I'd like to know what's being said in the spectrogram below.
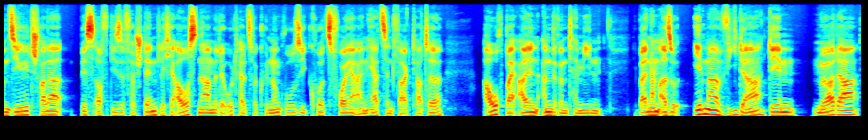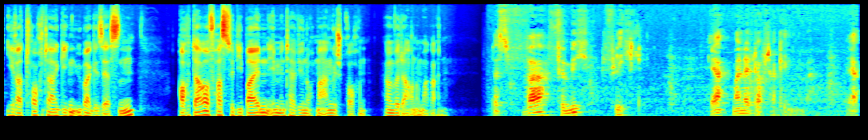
und Sigrid Schaller bis auf diese verständliche Ausnahme der Urteilsverkündung, wo sie kurz vorher einen Herzinfarkt hatte, auch bei allen anderen Terminen. Die beiden haben also immer wieder dem Mörder ihrer Tochter gegenüber gesessen. Auch darauf hast du die beiden im Interview nochmal angesprochen. Hören wir da auch nochmal rein. Das war für mich Pflicht. Ja, meiner Tochter gegenüber. Ja.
